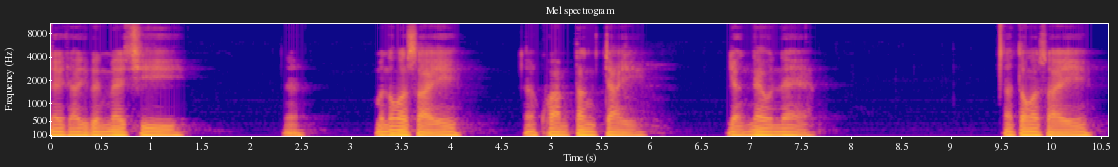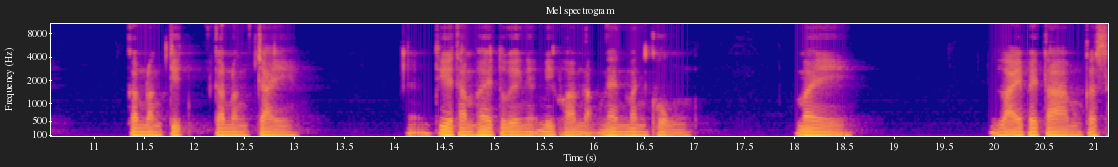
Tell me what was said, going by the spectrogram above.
ในฐานะที่เป็นแม่ชีนะมันต้องอาศัยนะความตั้งใจอย่างแน่วแน่ ต้องอาศัยกำลังจิตกำลังใจ ที่จะทำให้ตัวเองเนี่ยมีความหนักแน่นมั่นคง ไม่ไหลไปตามกระแส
